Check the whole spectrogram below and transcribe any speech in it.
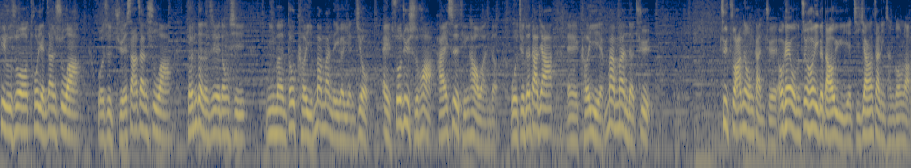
譬如说拖延战术啊，或者是绝杀战术啊等等的这些东西，你们都可以慢慢的一个研究。哎，说句实话，还是挺好玩的。我觉得大家哎可以慢慢的去。去抓那种感觉。OK，我们最后一个岛屿也即将要占领成功了。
